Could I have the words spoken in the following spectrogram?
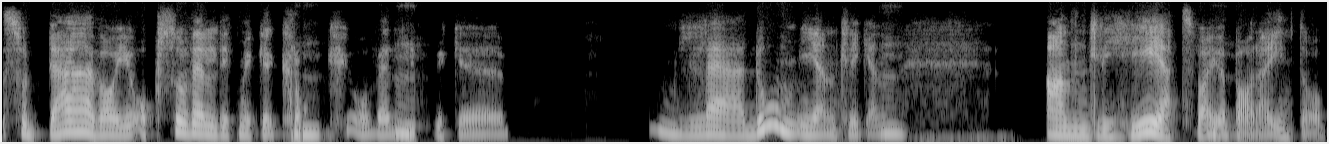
så där var ju också väldigt mycket krock mm. och väldigt mm. mycket lärdom egentligen. Mm andlighet var ju mm. bara inte att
